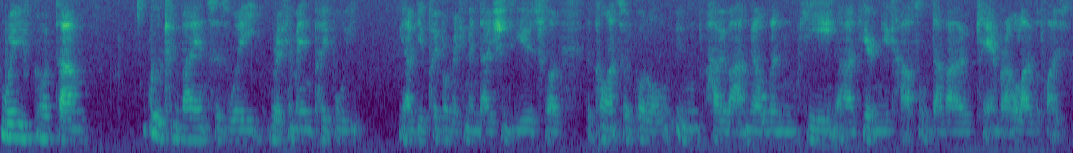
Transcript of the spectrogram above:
we've got um, good conveyances we recommend people, you know, give people a recommendation to use for the clients we've got all in Hobart, Melbourne, here, uh, here in Newcastle, Dubbo, Canberra, all over the place.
